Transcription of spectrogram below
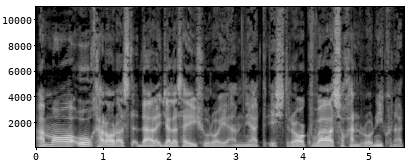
اما او قرار است در جلسه شورای امنیت اشتراک و سخنرانی کند.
